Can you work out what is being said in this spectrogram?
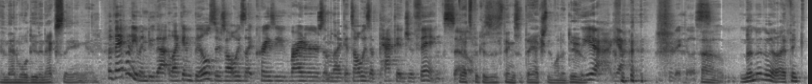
and then we'll do the next thing. And But they don't even do that. Like in bills, there's always like crazy writers and like it's always a package of things. So that's because it's things that they actually want to do. yeah, yeah, it's ridiculous. Um, no, no, no, no. I think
